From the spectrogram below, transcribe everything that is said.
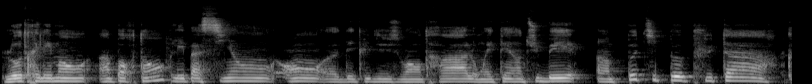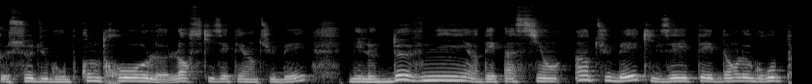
L'autre élément important, les patients en décubitus ventral ont été intubés un petit peu plus tard que ceux du groupe contrôle lorsqu'ils étaient intubés, mais le devenir des patients intubés, qu'ils aient été dans le groupe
